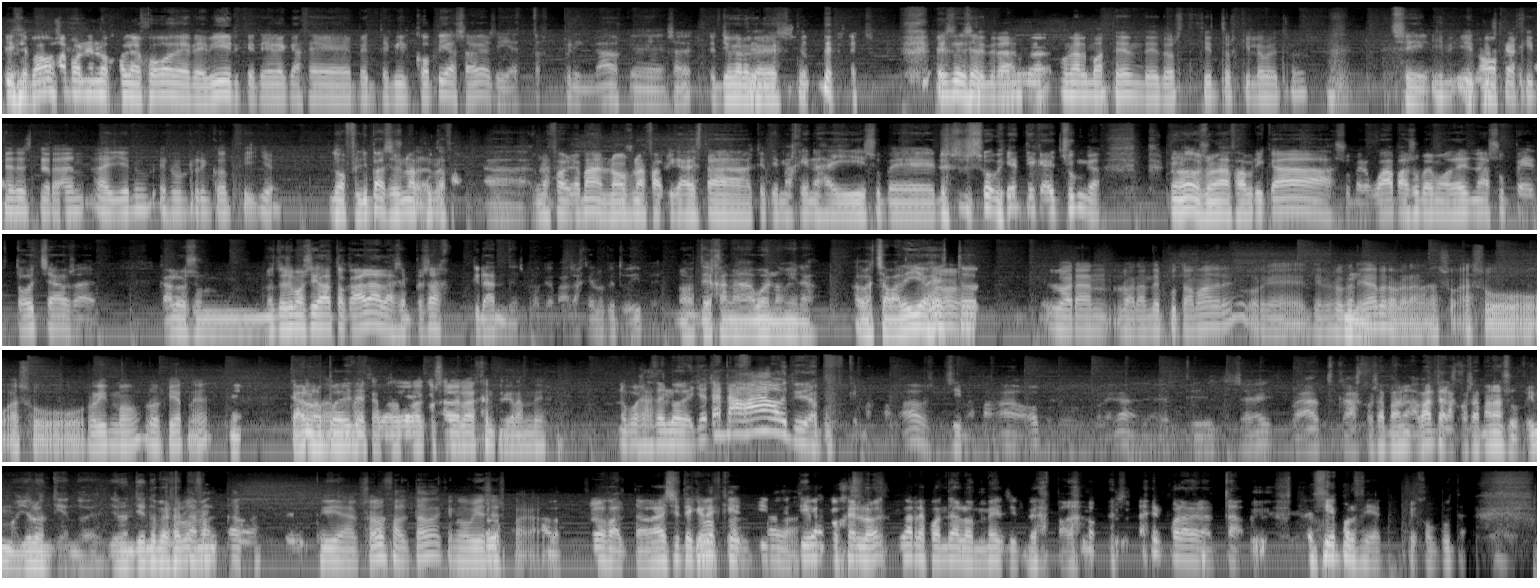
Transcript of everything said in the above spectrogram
Dice, vamos a ponernos con el juego de Debir, que tiene que hacer 20.000 copias, ¿sabes? Y estos pringados que, ¿sabes? Yo creo que es. es de Tendrán una, un almacén de 200 kilómetros. Sí. Y, y no, las cajitas estarán ahí en un, en un, rinconcillo. No, flipas, es una puta fábrica. Una fábrica no es una fábrica de esta que te imaginas ahí súper soviética y chunga. No, no, es una fábrica súper guapa, súper moderna, súper tocha, o sea. Claro, es un, nosotros hemos ido a tocar a las empresas grandes. Lo que pasa es que es lo que tú dices. Nos dejan a, bueno, mira, a los chavalillos no, estos. Lo harán, lo harán de puta madre, porque tiene su calidad, mm. pero lo harán a su, a su, a su ritmo los viernes. Sí. Claro, no, no puedes decir. la cosa de la gente grande. No puedes hacerlo de yo te he pagado y te dirás, ¿qué me has pagado? Sí, me has pagado, pero ¿sabes? Las cosas van, aparte, las cosas van a su ritmo, yo lo entiendo, ¿eh? Yo lo entiendo perfectamente. Solo faltaba, solo faltaba que no hubieses pagado. Solo faltaba. A ver si te crees que te iba a cogerlo, te iba a responder a los mails y te has pagado, Por adelantado. 100%, hijo puta.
